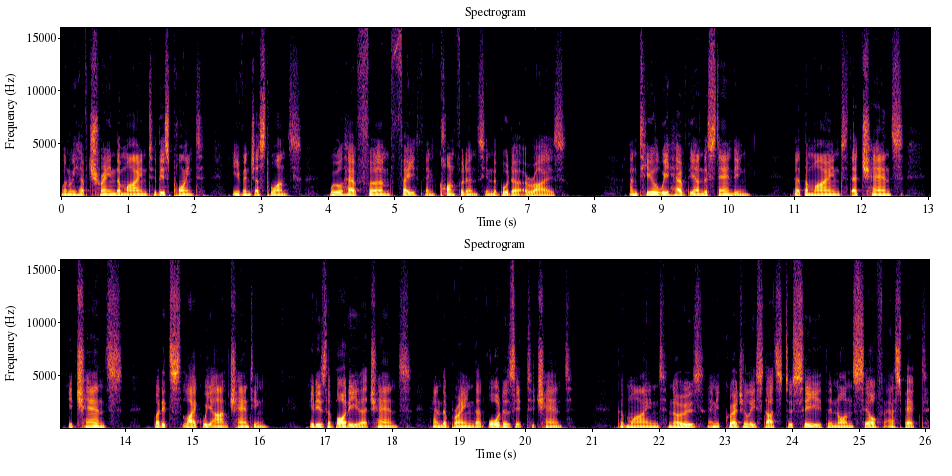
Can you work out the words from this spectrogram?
When we have trained the mind to this point, even just once, we will have firm faith and confidence in the Buddha arise. Until we have the understanding that the mind that chants, it chants, but it's like we aren't chanting. It is the body that chants, and the brain that orders it to chant. The mind knows and it gradually starts to see the non self aspect.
